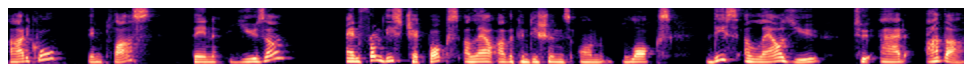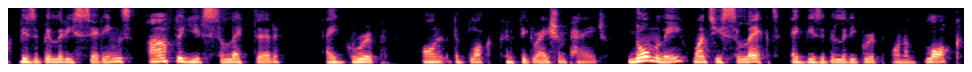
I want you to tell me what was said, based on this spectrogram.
article, then plus, then user. And from this checkbox, allow other conditions on blocks. This allows you to add other visibility settings after you've selected a group on the block configuration page. Normally, once you select a visibility group on a block,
